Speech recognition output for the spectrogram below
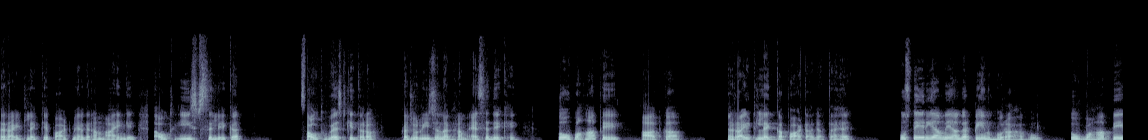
राइट लेग के पार्ट में अगर हम आएँगे साउथ ईस्ट से लेकर साउथ वेस्ट की तरफ़ का जो रीजन अगर हम ऐसे देखें तो वहाँ पे आपका राइट लेग का पार्ट आ जाता है। उस एरिया में अगर पेन हो रहा हो तो वहाँ पे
